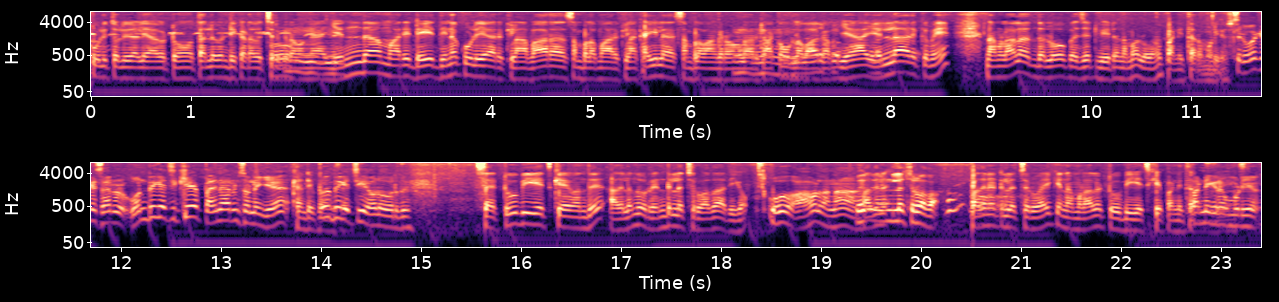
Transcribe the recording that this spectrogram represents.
கூலி தொழிலாளி ஆகட்டும் தள்ளுவண்டி கடை வச்சிருக்கிறவங்க எந்த மாதிரி டே தினக்கூலியா இருக்கலாம் வார சம்பளமா இருக்கலாம் கையில சம்பளம் வாங்குறவங்களா இருக்கலாம் அக்கௌண்ட்ல வாங்க ஏ- எல்லாருக்குமே நம்மளால இந்த லோ பட்ஜெட் வீடு நம்ம லோன் பண்ணி தர முடியும் சரி ஓகே சார் ஒன் பிஹெச்கே பதினாறுன்னு சொன்னீங்க. கண்டிப்பா. டூ பிஹெச்கே எவ்வளோ வருது? சார் டூ பிஹெச்கே வந்து அதுல இருந்து ஒரு ரெண்டு லட்ச ரூபா தான் அதிகம். ஓ அவ்வளோதானா ரெண்டு லட்ச ரூபா தான் பதினெட்டு லட்ச ரூபாய்க்கு நம்மளால டூ பிஹெச்கே பண்ணி தர பண்ணிக்கிற முடியும்.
